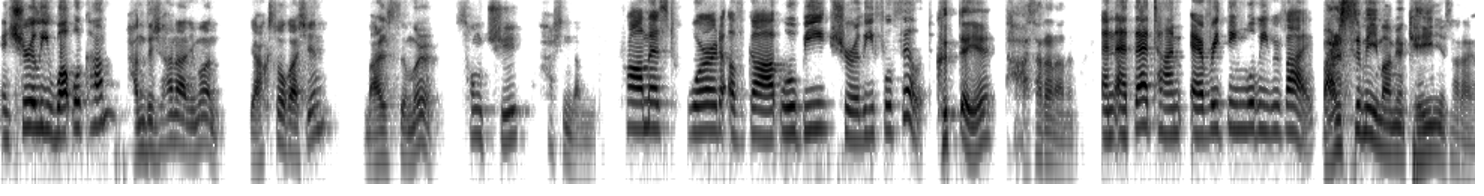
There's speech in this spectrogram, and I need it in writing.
And surely what will come? 반드시 하나님은 약속하신 말씀을 성취하신답니다. Promised word of God will be surely fulfilled. 그때에 다 살아나는 거예요. And at that time, everything will be revived. 말씀이 임하면 개인이 살아요.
